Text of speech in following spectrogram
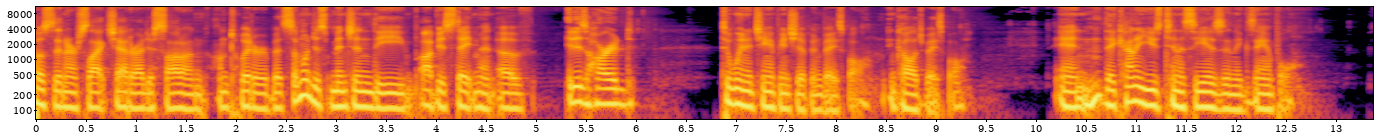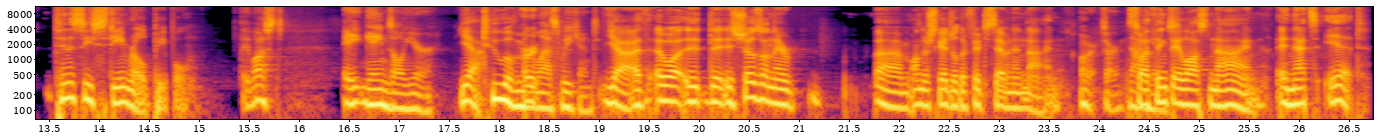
posted in our Slack chat or I just saw it on on Twitter, but someone just mentioned the obvious statement of it is hard to win a championship in baseball in college baseball, and they kind of used Tennessee as an example. Tennessee steamrolled people. they lost eight games all year. Yeah, two of them in the last weekend. Yeah, th- well, it, it shows on their um, on their schedule they're fifty-seven and nine. Okay, sorry. so I think they lost nine, and that's it.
